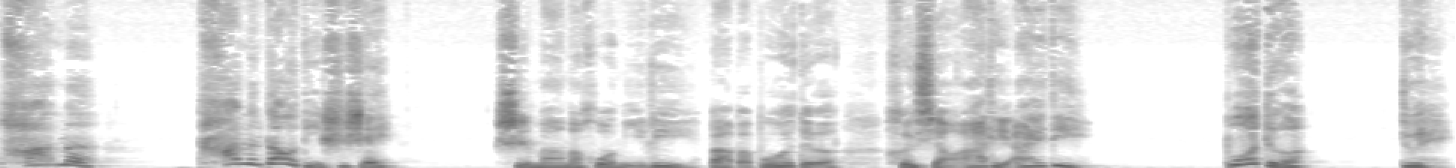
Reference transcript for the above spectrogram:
他们，他们到底是谁？是妈妈霍米利、爸爸波德和小阿利埃蒂。波德，对，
